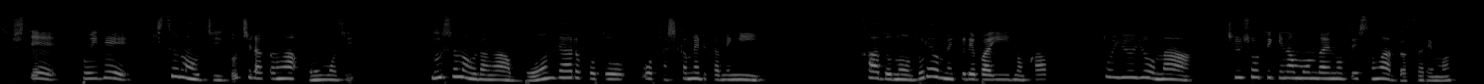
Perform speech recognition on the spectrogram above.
そして問いで奇数のうちどちらかが大文字、偶数の裏が母音であることを確かめるために、カードのどれをめくればいいのかというような抽象的な問題のテストが出されます。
